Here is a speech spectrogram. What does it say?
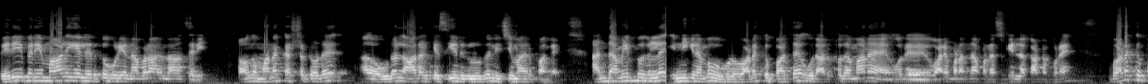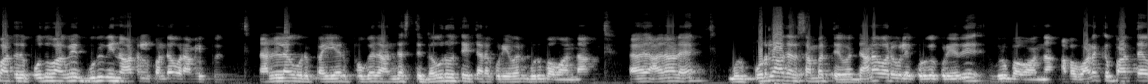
பெரிய பெரிய மாளிகையில் இருக்கக்கூடிய நபராக இருந்தாலும் சரி அவங்க மன கஷ்டத்தோட உடல் ஆரோக்கிய சீர்களோடு நிச்சயமா இருப்பாங்க. அந்த அமைப்புகள்ல இன்னைக்கு நம்ம ஒரு வடக்கு பார்த்த ஒரு அற்புதமான ஒரு வரைபடம் தான் நான் ஸ்கிரீன்ல காட்ட போறேன். வடக்கு பார்த்தது பொதுவாகவே குருவின் ஆற்றல் கொண்ட ஒரு அமைப்பு. நல்ல ஒரு பெயர் புகழ் அந்தஸ்து கௌரவத்தை தரக்கூடியவர் குரு பகவான் தான். அதனால ஒரு பொருளாதார சம்பத்து ஒரு தனவரவுகளை கொடுக்கக்கூடியது குரு பகவான் தான். அப்ப வடக்கு பார்த்த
